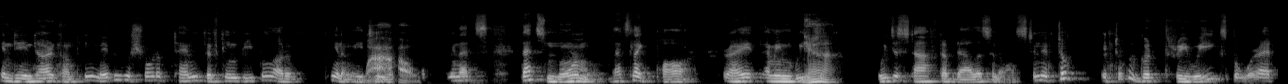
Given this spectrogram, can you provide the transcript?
in the entire company, maybe we're short of 10, 15 people out of you know 18. Wow. I mean, that's that's normal. That's like par, right? I mean, we yeah. Just, we just staffed up Dallas and Austin. It took it took a good three weeks, but we're at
